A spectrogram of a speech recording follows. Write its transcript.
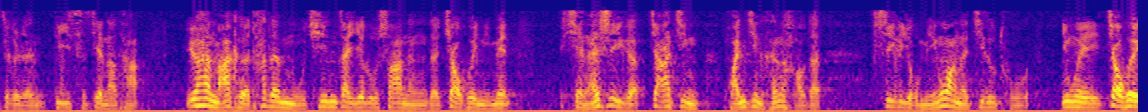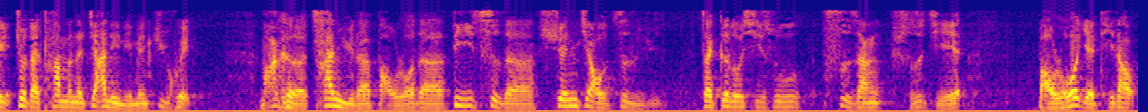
这个人，第一次见到他。约翰马可他的母亲在耶路撒冷的教会里面，显然是一个家境环境很好的。是一个有名望的基督徒，因为教会就在他们的家里里面聚会。马可参与了保罗的第一次的宣教之旅，在哥罗西书四章十节，保罗也提到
